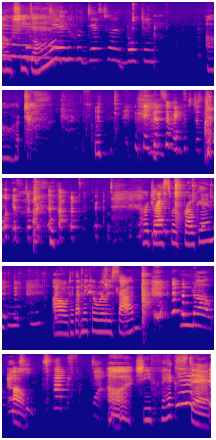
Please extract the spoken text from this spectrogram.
Oh, she and did. then her dress was broken. Oh, her. I think that Samantha's just telling a story about it. Her dress was broken. Oh, did that make her really sad? No. And Oh. she texted it. Oh, she fixed it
